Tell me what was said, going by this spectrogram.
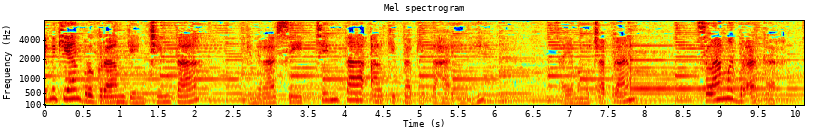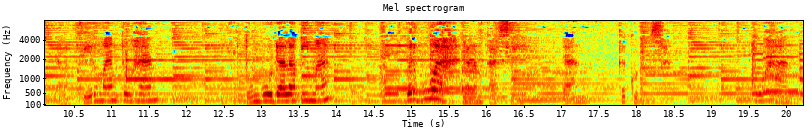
Demikian program Geng Cinta, generasi cinta Alkitab kita hari ini. Saya mengucapkan selamat berakar dalam firman Tuhan, bertumbuh dalam iman, berbuah dalam kasih dan kekudusan. 呼喊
